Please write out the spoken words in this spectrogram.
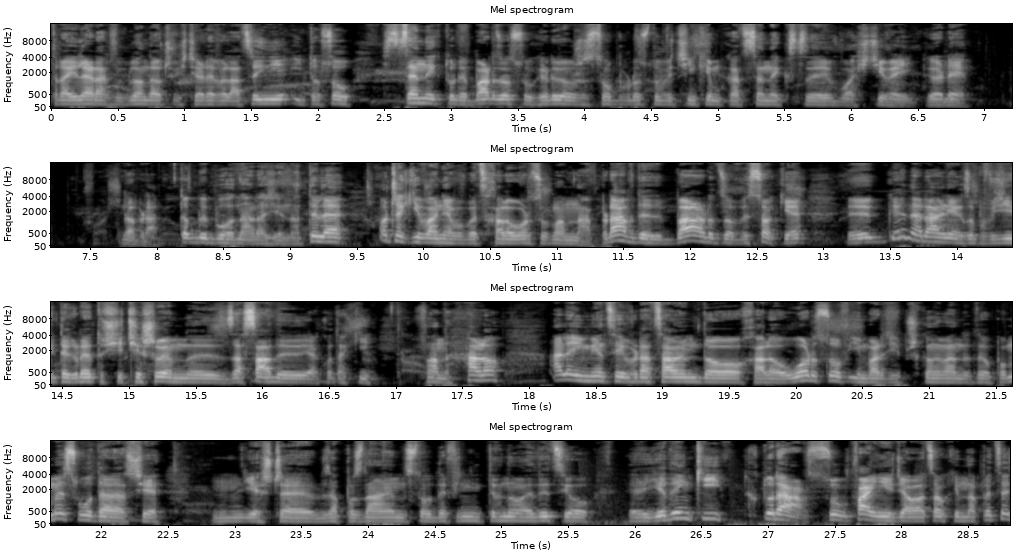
trailerach wygląda oczywiście rewelacyjnie i to są sceny, które bardzo sugerują, że są po prostu wycinkiem cutscenek z właściwej gry. Dobra, to by było na razie na tyle. Oczekiwania wobec Halo Warsów mam naprawdę bardzo wysokie. Y, Generalnie jak zapowiedzieli tę grę, to się cieszyłem z zasady jako taki fan Halo, ale im więcej wracałem do Halo Warsów, im bardziej przekonywałem do tego pomysłu. Teraz się mm, jeszcze zapoznałem z tą definitywną edycją y, jedynki, która fajnie działa całkiem na PC,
